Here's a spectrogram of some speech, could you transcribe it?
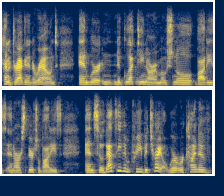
kind of dragging it around, and we're n- neglecting mm-hmm. our emotional bodies and our spiritual bodies. And so that's even pre-betrayal. We're we're kind of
